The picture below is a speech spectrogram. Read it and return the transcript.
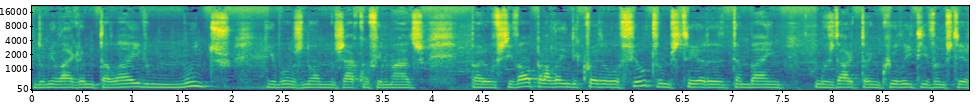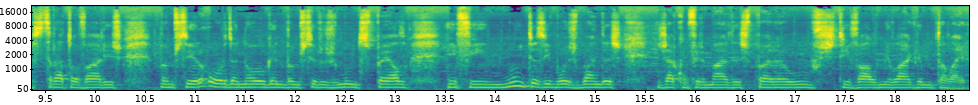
do Milagre Metaleiro, muitos e bons nomes já confirmados para o festival, para além de Cradle of Filth, vamos ter também os Dark Tranquility, vamos ter Stratovarius, vamos ter Ordan vamos ter os Moonspell, enfim, muitas e boas bandas já confirmadas para o Festival Milagre Metaleiro.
